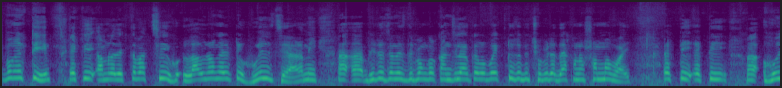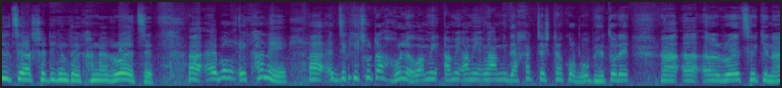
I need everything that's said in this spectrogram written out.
এবং একটি একটি আমরা দেখতে পাচ্ছি লাল রঙের একটি হুইল চেয়ার। আমি ভিডিও জার্নালিস্ট দীপঙ্কর কাঞ্জিলালকে বলব, একটু যদি ছবিটা দেখানো সম্ভব হয়, একটি একটি হুইল চেয়ার সেটি কিন্তু এখানে রয়েছে। এবং এখানে আহ, যে কিছুটা হলেও আমি আমি আমি আমি দেখার চেষ্টা করব ভেতরে রয়েছে কিনা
